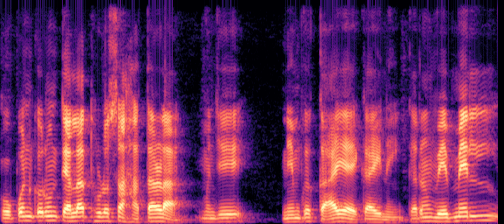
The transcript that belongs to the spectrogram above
ओपन करून त्याला थोडंसं हाताळा. म्हणजे नेमकं काय आहे काय नाही. कारण वेबमेल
